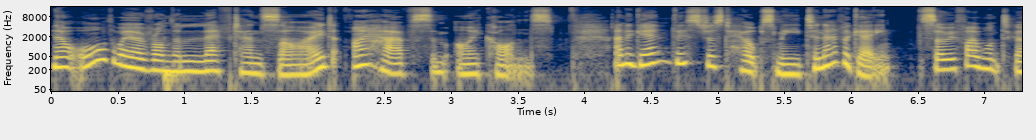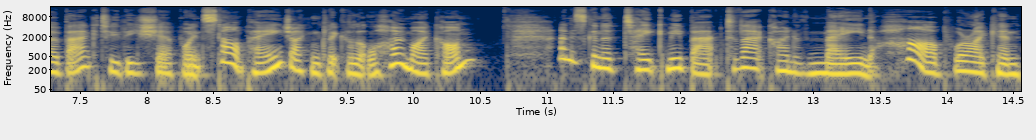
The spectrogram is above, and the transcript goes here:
Now, all the way over on the left hand side, I have some icons. And again, this just helps me to navigate. So if I want to go back to the SharePoint start page, I can click the little home icon and it's going to take me back to that kind of main hub where I can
